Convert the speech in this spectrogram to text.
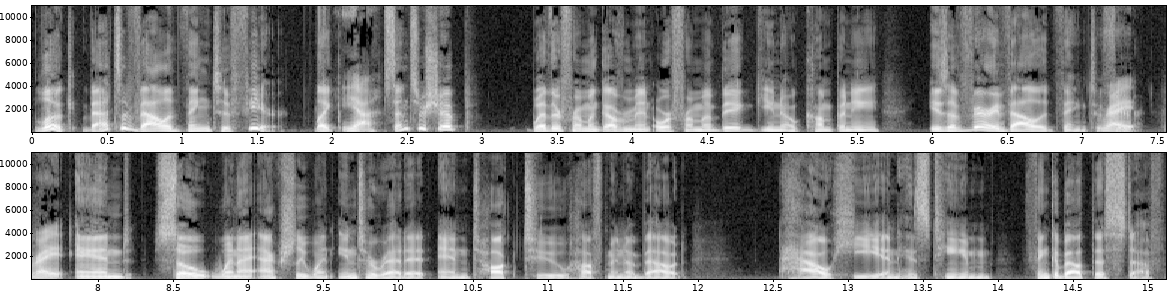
look, that's a valid thing to fear. Like, Yeah. censorship, whether from a government or from a big, you know, company, is a very valid thing to fear. Right, fear. right. And so when I actually went into Reddit and talked to Huffman about how he and his team think about this stuff,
